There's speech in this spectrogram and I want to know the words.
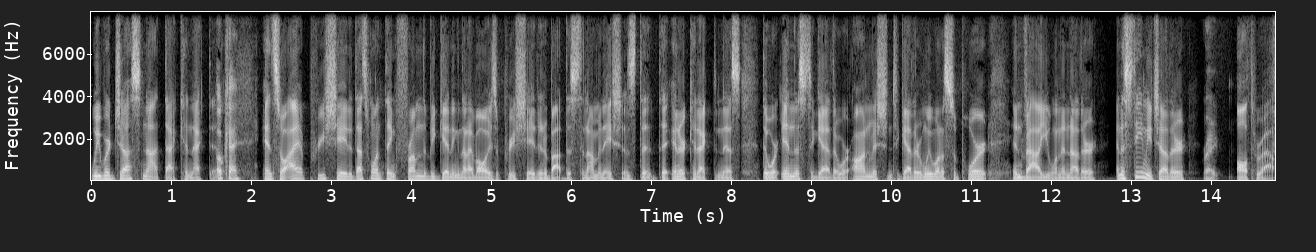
We were just not that connected. Okay. And so I appreciated that's one thing from the beginning that I've always appreciated about this denomination is the, the interconnectedness that we're in this together. We're on mission together and we want to support and value one another and esteem each other. Right all throughout.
